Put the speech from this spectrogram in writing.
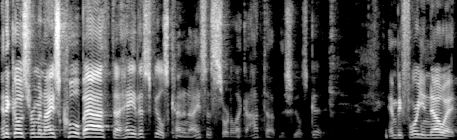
And it goes from a nice cool bath to, hey, this feels kind of nice. It's sort of like a hot tub. This feels good. And before you know it,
